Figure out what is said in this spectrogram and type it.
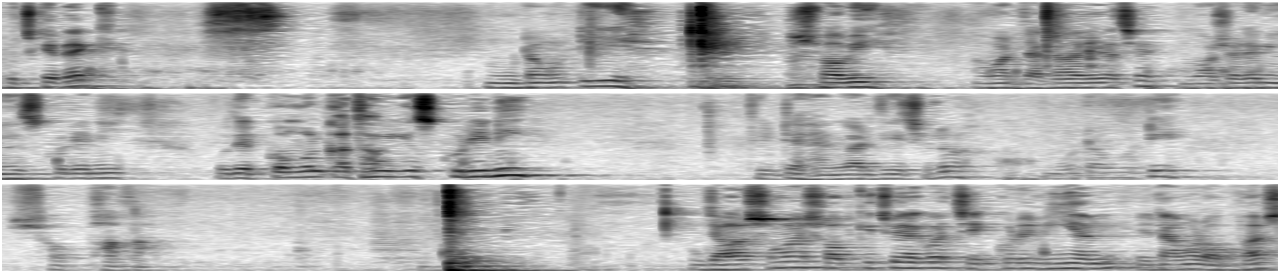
পুচকে ব্যাগ। মোটামুটি সবই আমার দেখা হয়ে গেছে। মশারি আমি ইউজ করিনি, ওদের কম্বল কাঁথাও ইউজ করিনি। তিনটে হ্যাঙ্গার দিয়েছিল, মোটামুটি সব ফাঁকা। যাওয়ার সময় সব কিছু একবার চেক করে নিই আমি এটা আমার অভ্যাস।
